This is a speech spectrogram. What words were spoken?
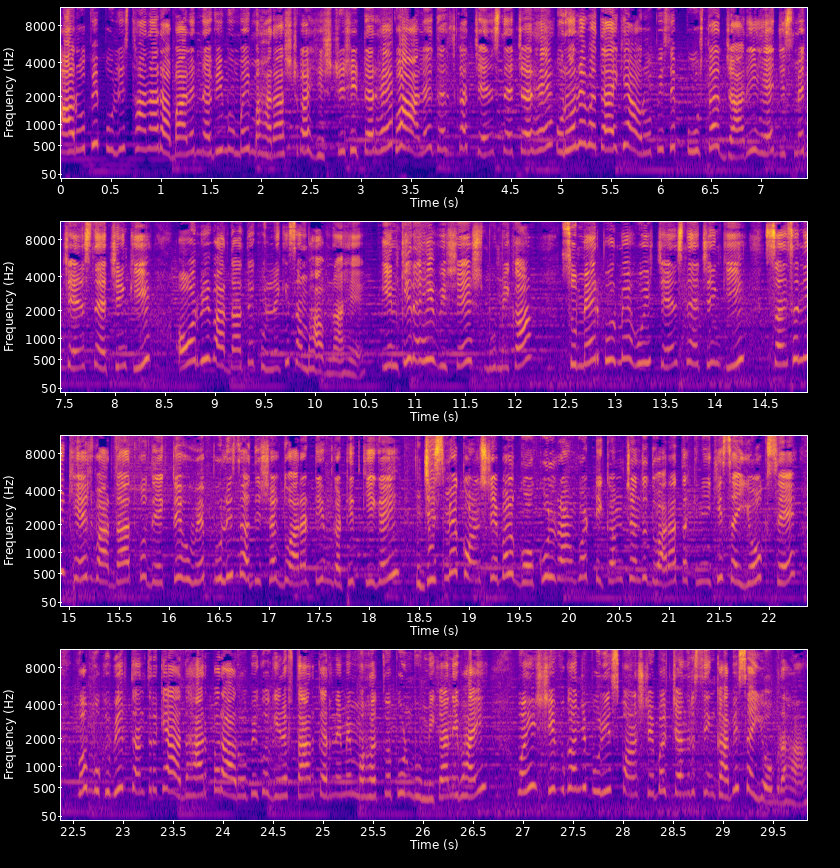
आरोपी पुलिस थाना रबाले, नवी मुंबई, महाराष्ट्र का हिस्ट्री शीटर है। वह आले दर्ज का चेन स्नेचर है। उन्होंने बताया की आरोपी ऐसी पूछताछ जारी है, जिसमें चेन स्नेचिंग की और भी वारदातें खुलने की संभावना है। इनकी रही विशेष भूमिका, सुमेरपुर में हुई चेन स्नैचिंग की सनसनीखेज वारदात को देखते हुए पुलिस अधीक्षक द्वारा टीम गठित की गई, जिसमें कांस्टेबल गोकुल राम व टिकम चंद द्वारा तकनीकी सहयोग से व मुखबिर तंत्र के आधार पर आरोपी को गिरफ़्तार करने में महत्वपूर्ण भूमिका निभाई। वहीं शिवगंज पुलिस कांस्टेबल चंद्र सिंह का भी सहयोग रहा।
